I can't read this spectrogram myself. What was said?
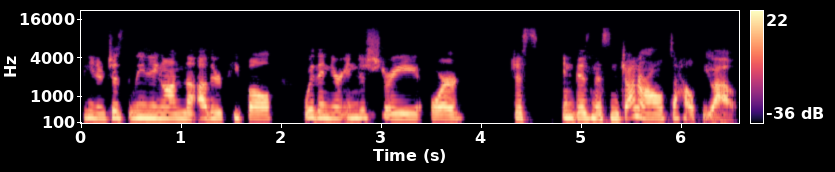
you know, just leaning on the other people within your industry or just in business in general to help you out.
